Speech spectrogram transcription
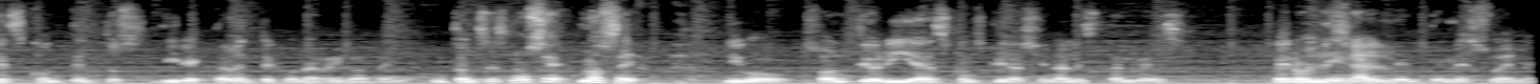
descontentos directamente con Arriba Bene. Entonces, no sé, no sé. Digo, son teorías conspiracionales tal vez, pero legalmente me suena.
